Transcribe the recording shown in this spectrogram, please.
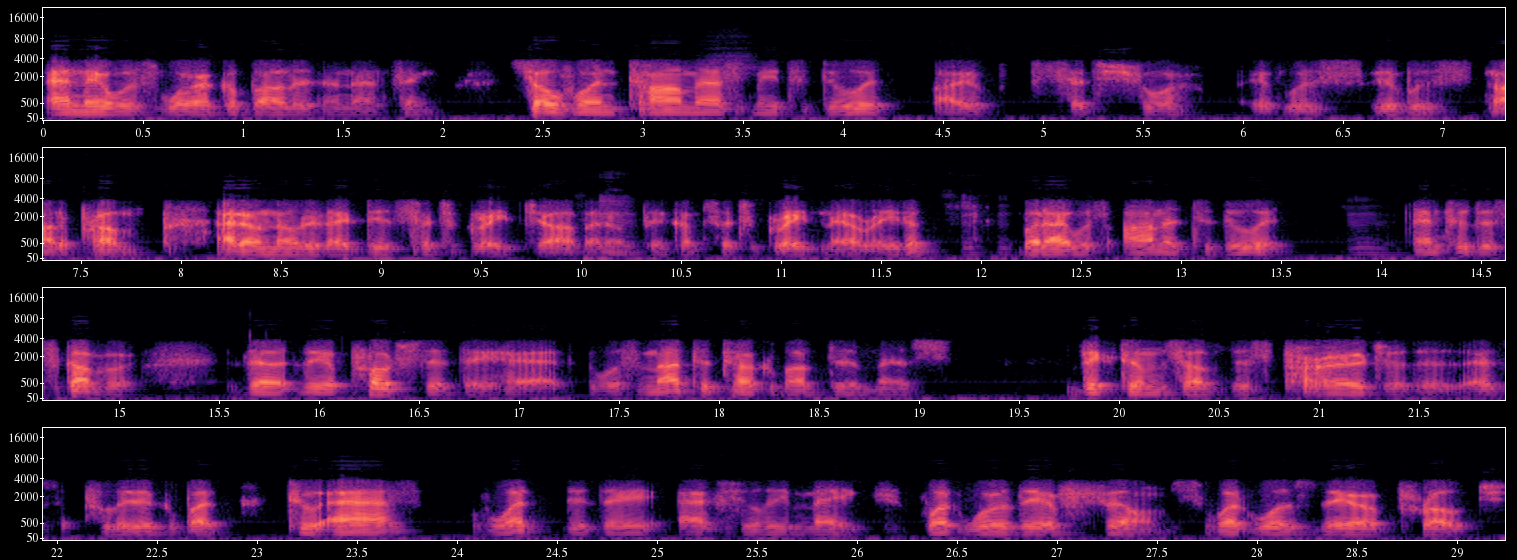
and there was work about it and that thing. So when Tom asked me to do it, I said sure it was it was not a problem. I don't know that I did such a great job. I don't mm. think I'm such a great narrator, mm-hmm. but I was honored to do it mm. and to discover the the approach that they had was not to talk about them as victims of this purge or the, as political, but to ask what did they actually make? What were their films? What was their approach?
